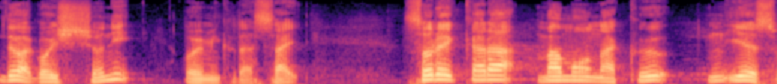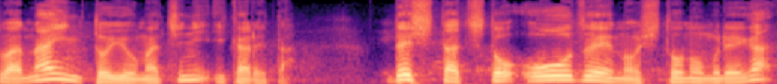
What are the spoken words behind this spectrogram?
う。ではご一緒にお読みください。それから間もなく、イエスはナインという町に行かれた。弟子たちと大勢の人の群れが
